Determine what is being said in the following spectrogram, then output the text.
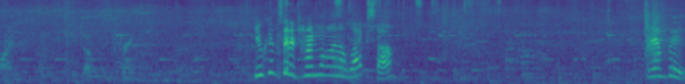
Time is up and train. You can set a timer on Alexa. Grandpa, you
